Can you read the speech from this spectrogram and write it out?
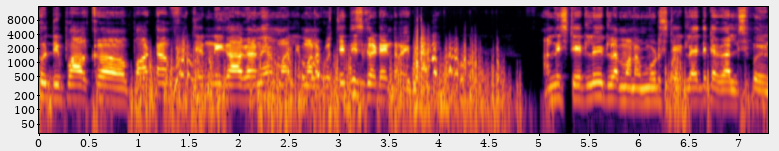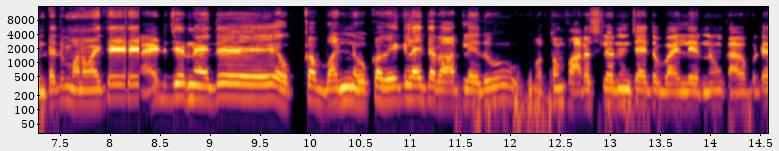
కొద్ది పాక పార్ట్ ఆఫ్ జర్నీ కాగానే మళ్ళీ మనకు ఛత్తీస్గఢ్ ఎంటర్ అయిపోయింది. అన్ని స్టేట్లు ఇట్లా మనకు మూడు స్టేట్లు అయితే ఇట్లా కలిసిపోయి ఉంటుంది. మనం అయితే నైట్ జర్నీ అయితే ఒక్క బండి ఒక్క వెహికల్ అయితే రావట్లేదు. మొత్తం ఫారెస్ట్లో నుంచి అయితే బయలుదేరినాం. కాకపోతే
